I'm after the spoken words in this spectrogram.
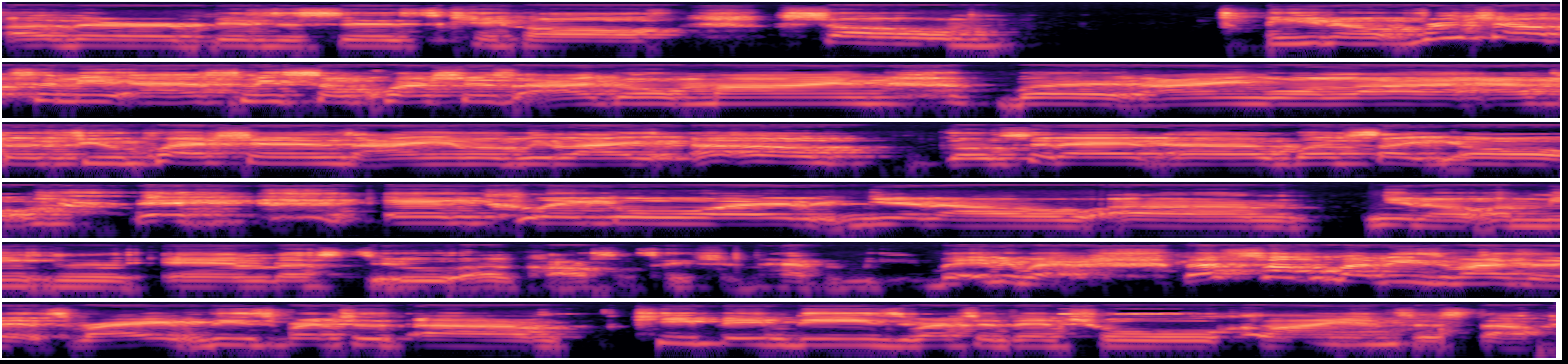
other businesses kick off. So you know, reach out to me, ask me some questions. I don't mind, but I ain't gonna lie. After a few questions, I am gonna be like, oh, go to that uh, website, y'all, and click on, you know, um, you know, a meeting, and let's do a consultation, have a meeting. But anyway, let's talk about these residents, right? These rent, um, keeping these residential clients and stuff.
